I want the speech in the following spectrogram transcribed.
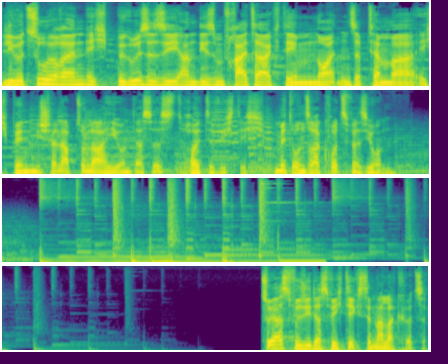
Liebe Zuhörerinnen, ich begrüße Sie an diesem Freitag, dem 9. September. Ich bin Michel Abdullahi und das ist heute wichtig mit unserer Kurzversion. Zuerst für Sie das Wichtigste in aller Kürze.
